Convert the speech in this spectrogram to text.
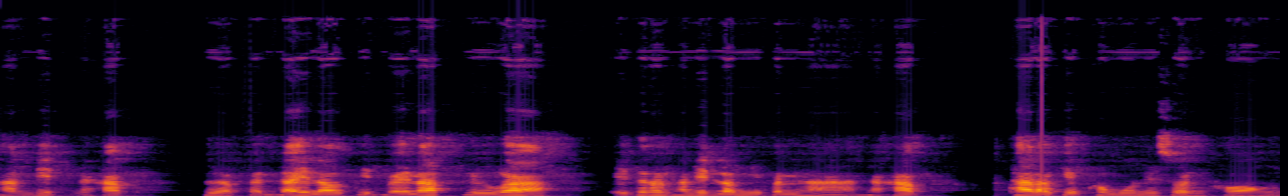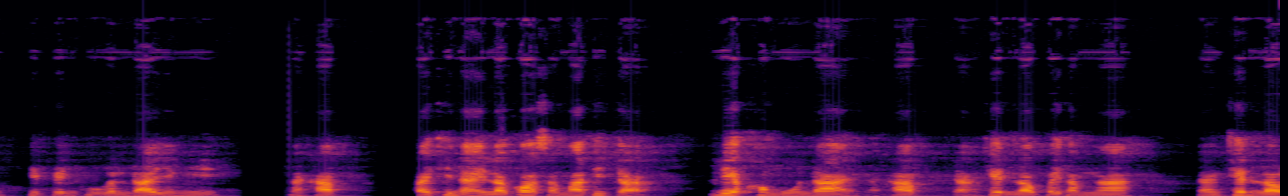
hard disk นะครับเผื่อแผ่นไดร์เราติดไวรัสหรือว่า internal hard disk เรามีปัญหานะครับ ถ้าเราเก็บข้อมูลในส่วนของที่เป็น Google Drive อย่างนี้นะครับ ไปที่ไหนเราก็สามารถที่จะเรียกข้อมูลได้นะครับ อย่างเช่นเราไปทำงาน อย่างเช่นเรา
